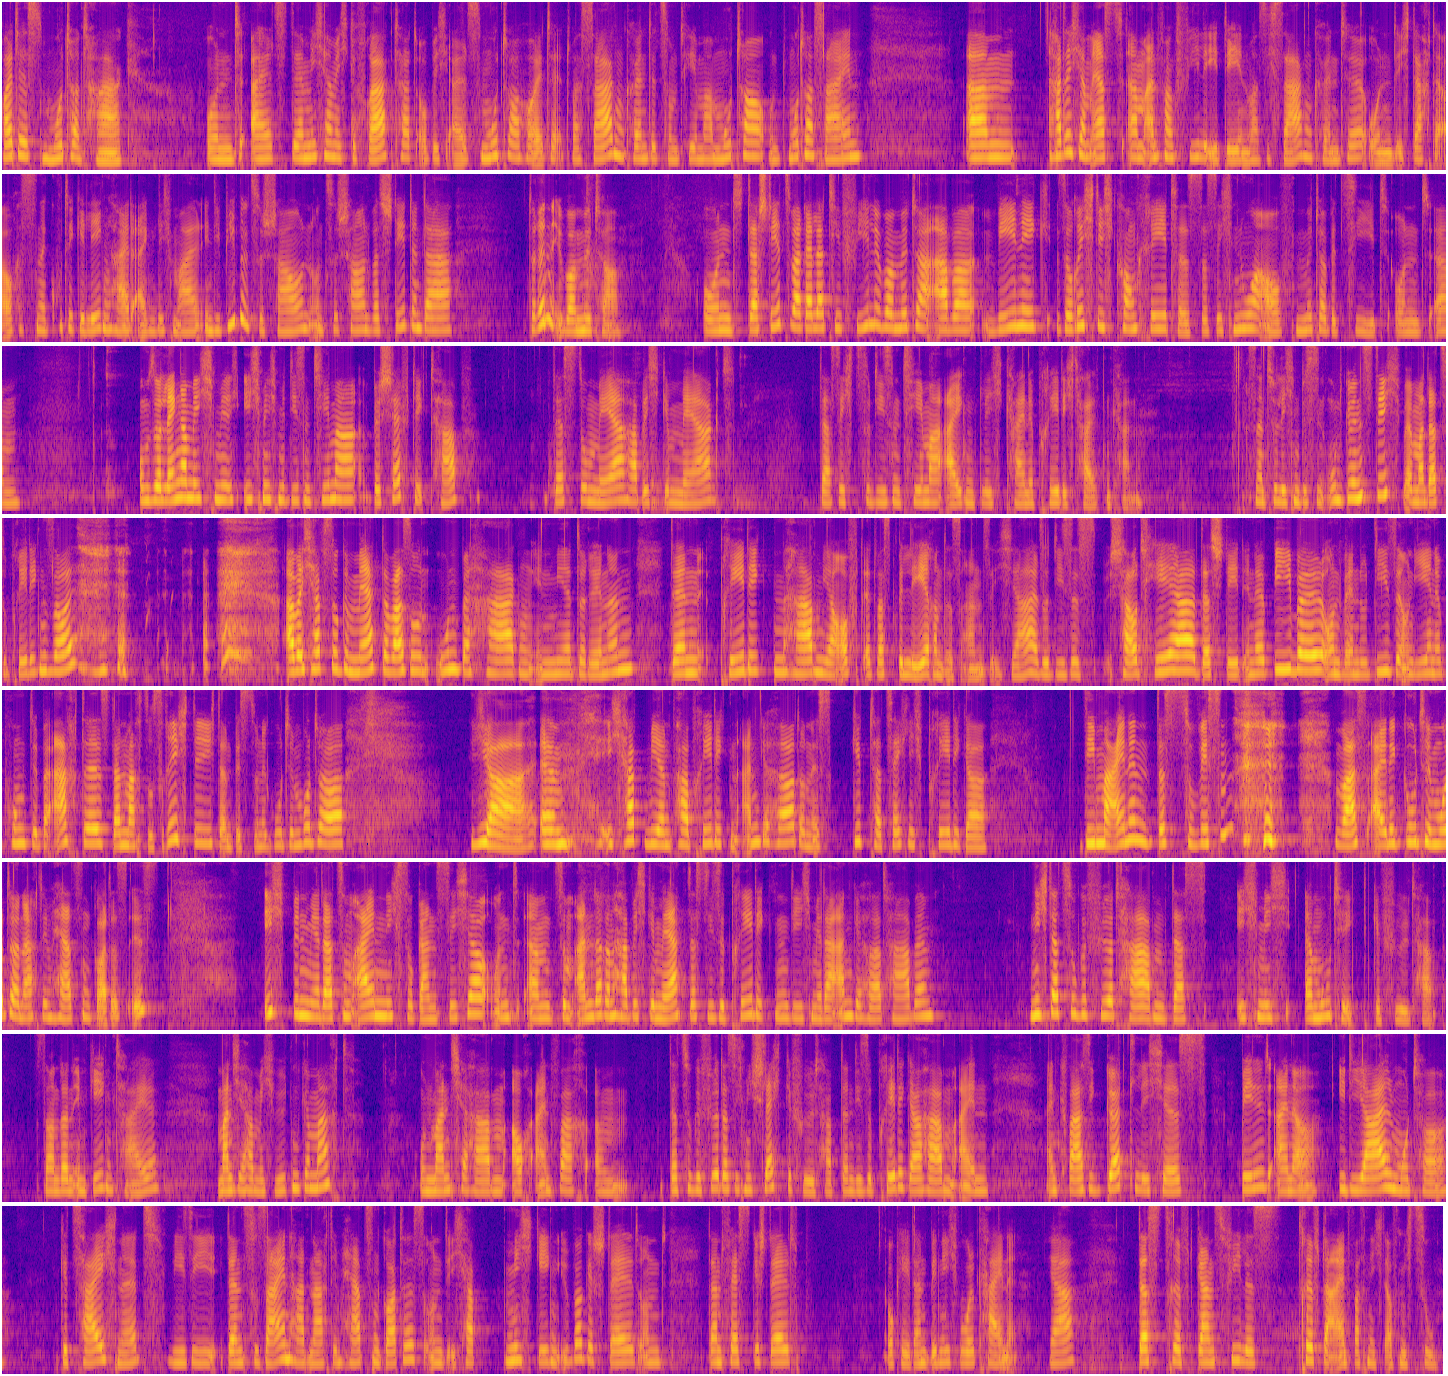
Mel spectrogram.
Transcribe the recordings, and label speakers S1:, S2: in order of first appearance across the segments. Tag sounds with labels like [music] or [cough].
S1: Heute ist Muttertag. Und als der Micha mich gefragt hat, ob ich als Mutter heute etwas sagen könnte zum Thema Mutter und Muttersein, ähm, hatte ich am, erst, am Anfang viele Ideen, was ich sagen könnte. Und ich dachte auch, es ist eine gute Gelegenheit, eigentlich mal in die Bibel zu schauen und zu schauen, was steht denn da drin über Mütter. Und da steht zwar relativ viel über Mütter, aber wenig so richtig Konkretes, das sich nur auf Mütter bezieht. Und ähm, umso länger mich, mich, ich mich mit diesem Thema beschäftigt habe, desto mehr habe ich gemerkt, dass ich zu diesem Thema eigentlich keine Predigt halten kann. Das ist natürlich ein bisschen ungünstig, wenn man dazu predigen soll. [laughs] Aber ich habe so gemerkt, da war so ein Unbehagen in mir drinnen, denn Predigten haben ja oft etwas Belehrendes an sich. Ja? Also dieses schaut her, das steht in der Bibel und wenn du diese und jene Punkte beachtest, dann machst du es richtig, dann bist du eine gute Mutter. Ja, ähm, ich habe mir ein paar Predigten angehört und es gibt tatsächlich Prediger, die meinen, das zu wissen, [laughs] was eine gute Mutter nach dem Herzen Gottes ist ich bin mir da zum einen nicht so ganz sicher und ähm, zum anderen habe ich gemerkt, dass diese Predigten, die ich mir da angehört habe, nicht dazu geführt haben, dass ich mich ermutigt gefühlt habe, sondern im Gegenteil. Manche haben mich wütend gemacht und manche haben auch einfach ähm, dazu geführt, dass ich mich schlecht gefühlt habe. Denn diese Prediger haben ein, ein quasi göttliches Bild einer Idealmutter gezeichnet, wie sie denn zu sein hat nach dem Herzen Gottes. Und ich habe mich gegenübergestellt und dann festgestellt, okay, dann bin ich wohl keine. Ja, das trifft ganz vieles, trifft da einfach nicht auf mich zu.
